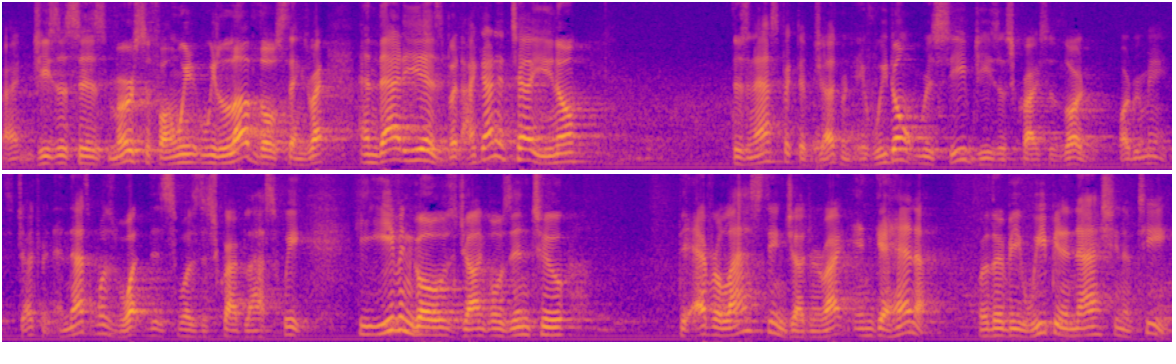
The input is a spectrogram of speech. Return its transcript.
right? Jesus is merciful. And we, we love those things, right? And that he is. But I got to tell you, you know, there's an aspect of judgment. If we don't receive Jesus Christ as Lord, what remains? Judgment. And that was what this was described last week. He even goes, John goes into the everlasting judgment, right? In Gehenna, where there be weeping and gnashing of teeth.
